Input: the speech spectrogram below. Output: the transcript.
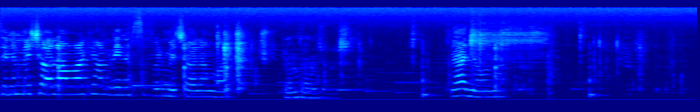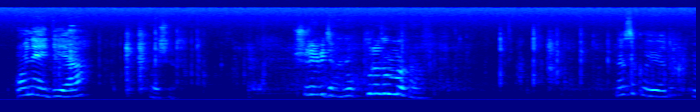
Senin meşalen varken benim sıfır meşalem var. Çünkü ben önce başladım. Yani ona. O neydi ya? Başlar. Şuraya bir tane kuralım mı? Nasıl koyuyordum? Hı.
